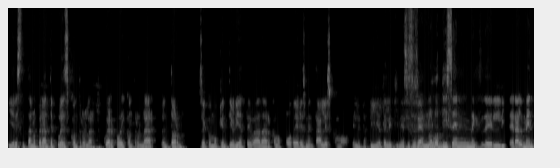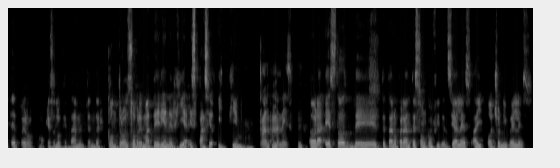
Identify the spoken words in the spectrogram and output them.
y eres tetán operante, puedes controlar tu cuerpo y controlar tu entorno. O sea, como que en teoría te va a dar como poderes mentales, como telepatía, telequinesis. O sea, no lo dicen eh, literalmente, pero como que eso es lo que dan a entender. Control sobre materia, energía, espacio y tiempo. Ah, no mames. Ahora, estos de tetán operantes son confidenciales. Hay ocho niveles,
